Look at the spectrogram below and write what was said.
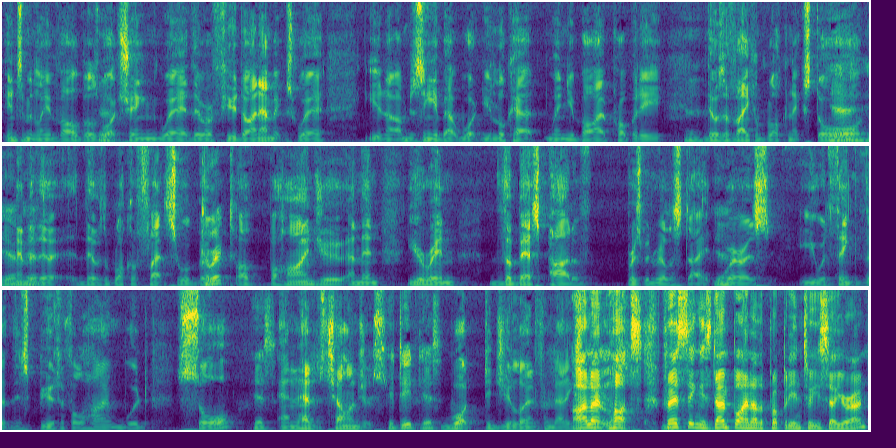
intimately involved. But I was watching where there were a few dynamics where. You know, I'm just thinking about what you look at when you buy a property. There was a vacant block next door. Yeah, yeah, Remember, yeah. The, there was a block of flats were built Correct. of behind you, and then you're in the best part of Brisbane real estate. Yeah. Whereas you would think that this beautiful home would soar. Yes. And it had its challenges. It did, yes. What did you learn from that experience? I learned lots. First thing is don't buy another property until you sell your own,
